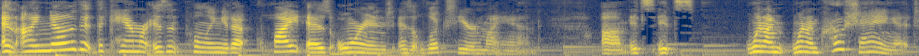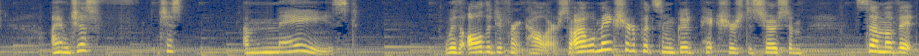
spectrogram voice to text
And I know that the camera isn't pulling it up quite as orange as it looks here in my hand. Um, it's, it's, when I'm, when I'm crocheting it, I'm just, just amazed with all the different colors. So I will make sure to put some good pictures to show some, some of it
